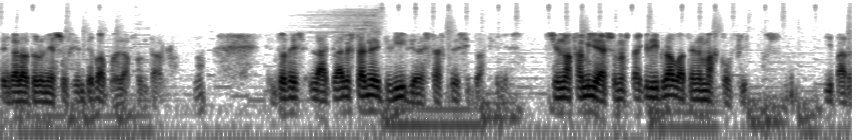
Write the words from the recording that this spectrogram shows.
tenga la autonomía suficiente para poder afrontarlo. Entonces, la clave está en el equilibrio de estas tres situaciones. Si una familia eso no está equilibrado, va a tener más conflictos. Y para,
